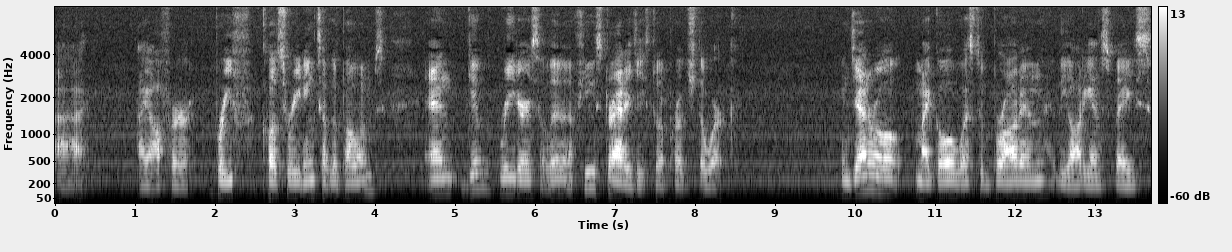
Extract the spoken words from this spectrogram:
Uh, I offer brief, close readings of the poems and give readers a, little, a few strategies to approach the work. In general, my goal was to broaden the audience base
